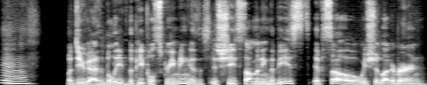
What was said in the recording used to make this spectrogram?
Hmm. But do you guys believe the people screaming? Is is she summoning the beast? If so, we should let her burn.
